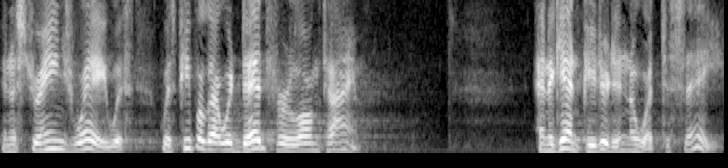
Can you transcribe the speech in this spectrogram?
in a strange way with, with people that were dead for a long time. And again, Peter didn't know what to say.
